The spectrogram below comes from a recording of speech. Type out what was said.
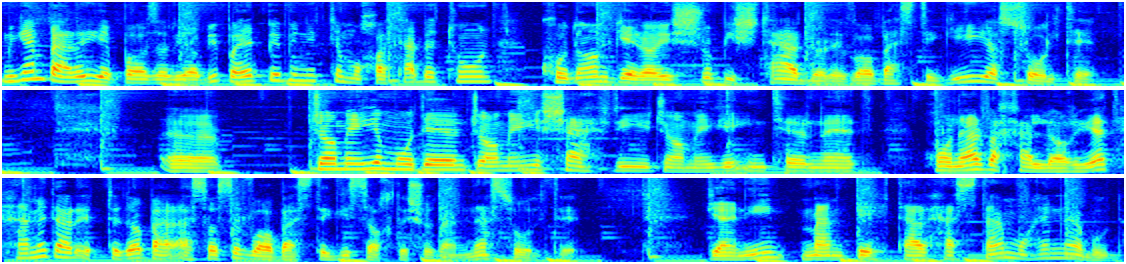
میگن برای بازاریابی باید ببینید که مخاطبتون کدام گرایش رو بیشتر داره وابستگی یا سلطه. جامعه مدرن، جامعه شهری، جامعه اینترنت، هنر و خلاقیت همه در ابتدا بر اساس وابستگی ساخته شدن نه سلطه. یعنی من بهتر هستم مهم نبود.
